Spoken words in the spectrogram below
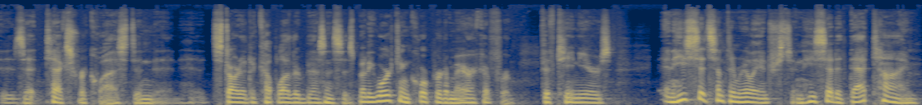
is at Text Request and, and started a couple other businesses, but he worked in corporate America for 15 years. And he said something really interesting. He said, At that time,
